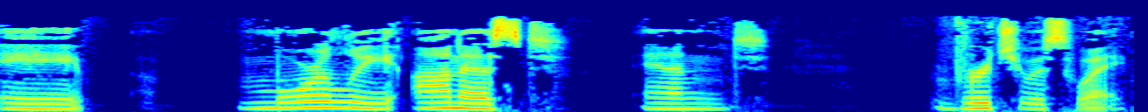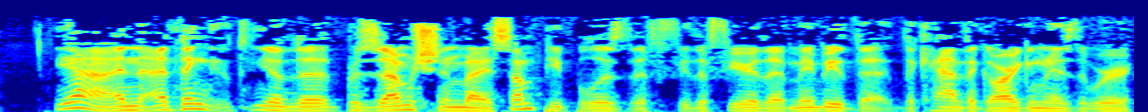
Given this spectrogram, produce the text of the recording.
a morally honest and virtuous way. Yeah, and I think you know the presumption by some people is the the fear that maybe the the Catholic argument is that we're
